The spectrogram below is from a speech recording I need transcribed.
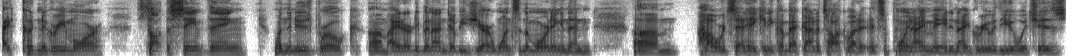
I couldn't agree more. Thought the same thing when the news broke. Um, I had already been on WGR once in the morning, and then um, Howard said, "Hey, can you come back on and talk about it?" And it's a point I made, and I agree with you, which is,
